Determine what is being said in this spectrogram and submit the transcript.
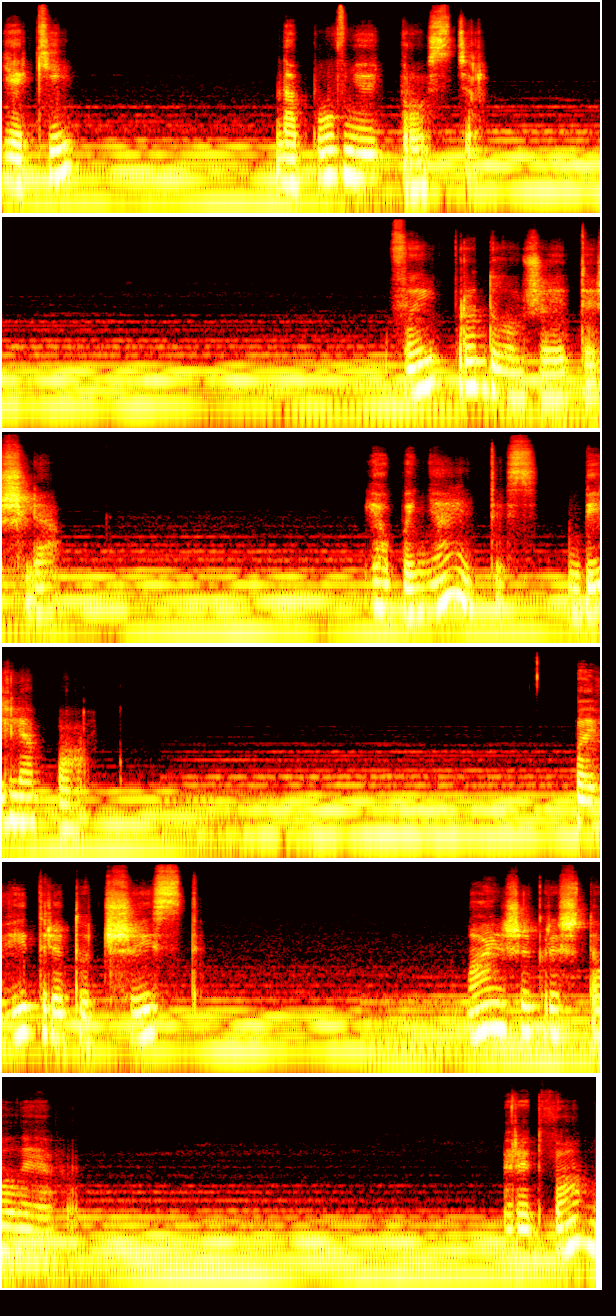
які наповнюють простір. Ви продовжуєте шлях і опиняєтесь біля парку. Повітря тут чисте, майже кришталеве. Перед вами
